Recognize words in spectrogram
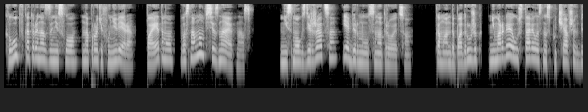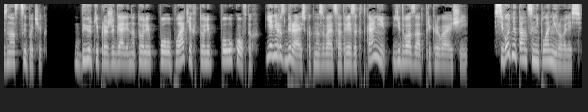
Клуб, в который нас занесло, напротив универа. Поэтому в основном все знают нас. Не смог сдержаться и обернулся на троицу. Команда подружек, не моргая, уставилась на скучавших без нас цыпочек. Дырки прожигали на то ли полуплатьях, то ли полукофтах. Я не разбираюсь, как называется отрезок ткани, едва зад прикрывающий. Сегодня танцы не планировались,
